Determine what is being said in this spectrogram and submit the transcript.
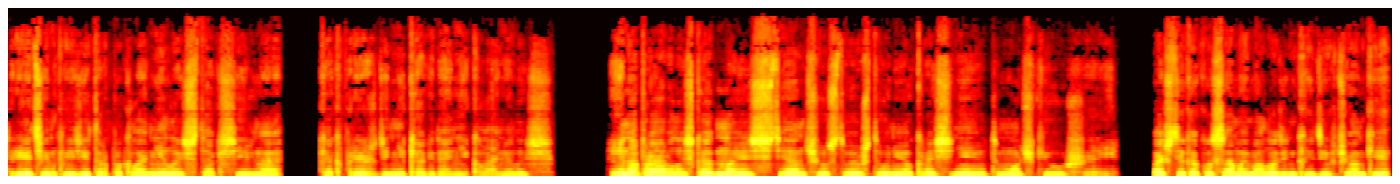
Третий инквизитор поклонилась так сильно, как прежде никогда не кланялась, и направилась к одной из стен, чувствуя, что у нее краснеют мочки ушей, почти как у самой молоденькой девчонки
